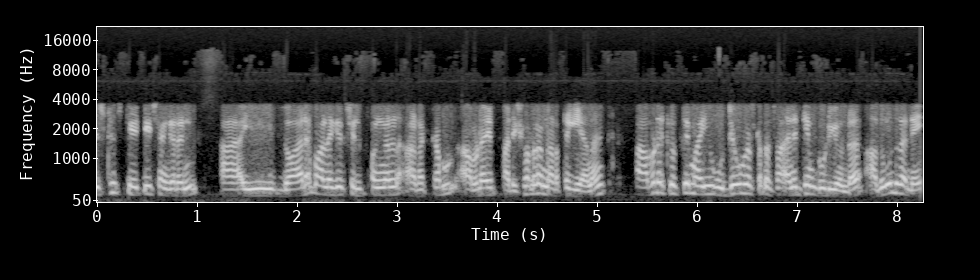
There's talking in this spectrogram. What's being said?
ജസ്റ്റിസ് കെ ടി ശങ്കരൻ ഈ ദ്വാരപാലക ശില്പങ്ങൾ അടക്കം അവിടെ പരിശോധന നടത്തുകയാണ്. അവിടെ കൃത്യമായി ഉദ്യോഗസ്ഥരുടെ സാന്നിധ്യം കൂടിയുണ്ട്. അതുകൊണ്ട് തന്നെ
